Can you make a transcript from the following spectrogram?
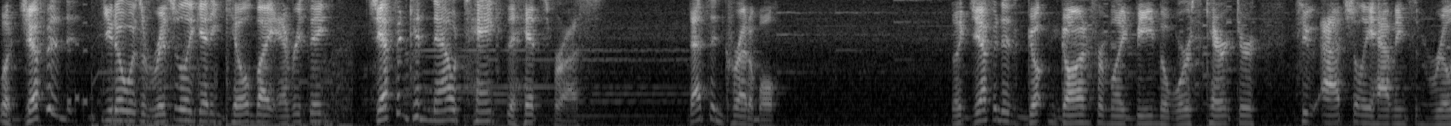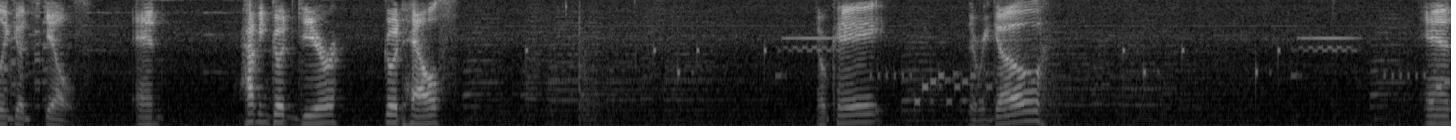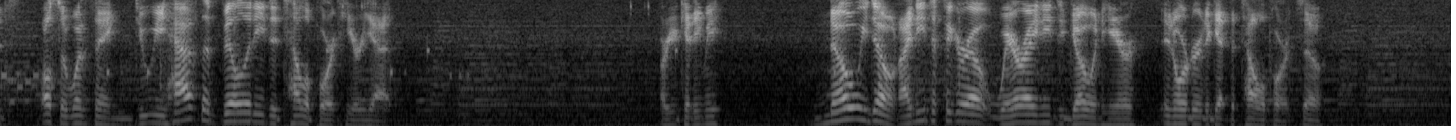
Look, Jeffin, you know, was originally getting killed by everything. Jeffin can now tank the hits for us. That's incredible. Like, Jeffin has go gone from, like, being the worst character to actually having some really good skills. And having good gear, good health. Okay. There we go. And also one thing, do we have the ability to teleport here yet? Are you kidding me? No, we don't. I need to figure out where I need to go in here in order to get the teleport, so...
